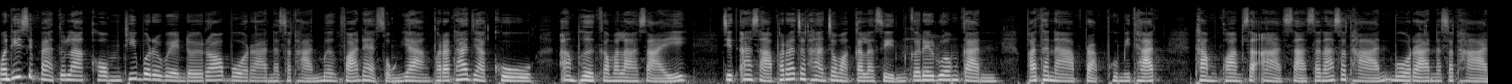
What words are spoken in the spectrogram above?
วันที่ 18 ตุลาคมที่บริเวณโดยรอบโบราณสถานเมืองฟ้าแดดสงยางพระธาตุยาคูอำเภอกำมลาไสย จิตอาสาพระราชทานจังหวัดกาลสินก็ได้ร่วมกัน พัฒนาปรับภูมิทัศน์ทำความสะอาดศาสนสถาน โบราณสถาน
